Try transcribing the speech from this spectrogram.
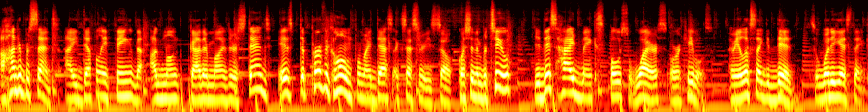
100%. I definitely think the Ugmonk Gather Monitor stand is the perfect home for my desk accessories. So question number two, did this hide my exposed wires or cables? I mean, it looks like it did. So what do you guys think?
